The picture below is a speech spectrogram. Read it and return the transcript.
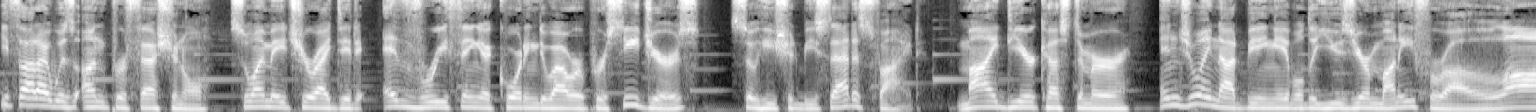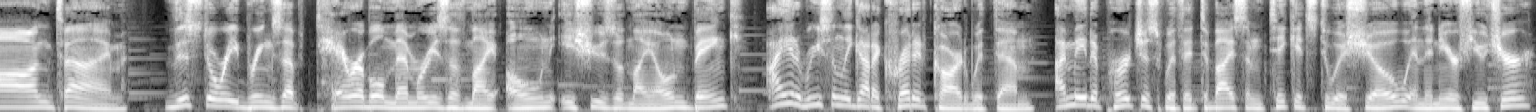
He thought I was unprofessional, so I made sure I did everything according to our procedures, so he should be satisfied. My dear customer, enjoy not being able to use your money for a long time. This story brings up terrible memories of my own issues with my own bank. I had recently got a credit card with them. I made a purchase with it to buy some tickets to a show in the near future,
